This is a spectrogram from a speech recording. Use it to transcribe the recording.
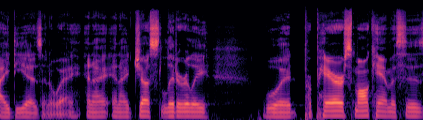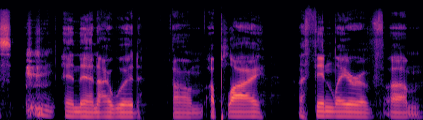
ideas in a way, and I and I just literally would prepare small canvases, and then I would um, apply a thin layer of um,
